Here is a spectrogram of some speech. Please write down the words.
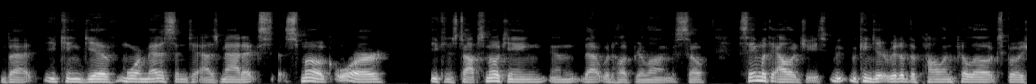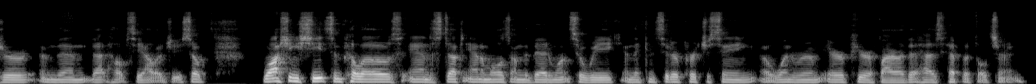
but you can give more medicine to asthmatics that smoke or you can stop smoking and that would help your lungs. So same with allergies. We, we, can get rid of the pollen pillow exposure and then that helps the allergy. So washing sheets and pillows and stuffed animals on the bed once a week and then consider purchasing a one room air purifier that has HEPA filtering.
